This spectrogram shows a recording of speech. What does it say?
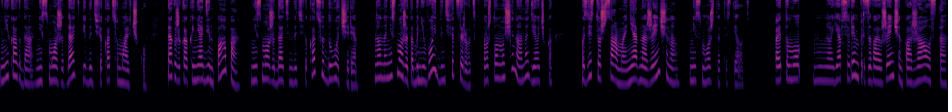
никогда не сможет дать идентификацию мальчику. Так же, как и ни один папа не сможет дать идентификацию дочери. Но она не сможет об него идентифицироваться, потому что он мужчина, а она девочка. Вот здесь то же самое. Ни одна женщина не сможет это сделать. Поэтому я все время призываю женщин, пожалуйста,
